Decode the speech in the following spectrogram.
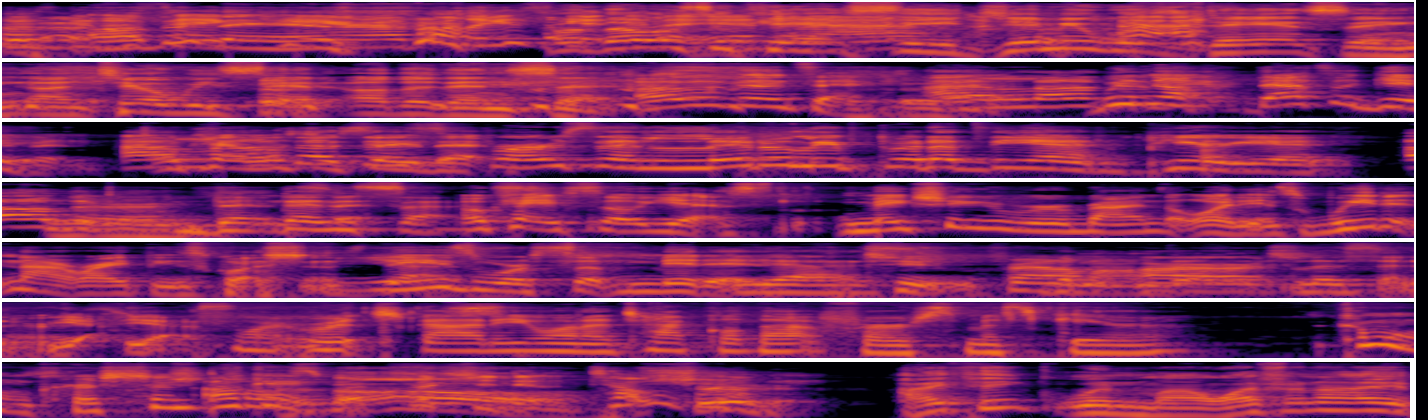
other say, than Kira, please For get those to who end can't see, Jimmy was dancing until we said other than sex. other than sex. I love we that know you- that's a given. I okay, love let's that just say this that. person literally put at the end, period, other than than, sex. sex. Okay, so yes, make sure you remind the audience. We did not write these questions. Yes. These were submitted Yes, to from Mom our Village. listeners. Yeah. Yes. Wh- Which guy do you want to tackle that first, Miss Kira? Come on, Christian. Okay. us what Christian Oh, did. Tell us sure. more. I think when my wife and I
